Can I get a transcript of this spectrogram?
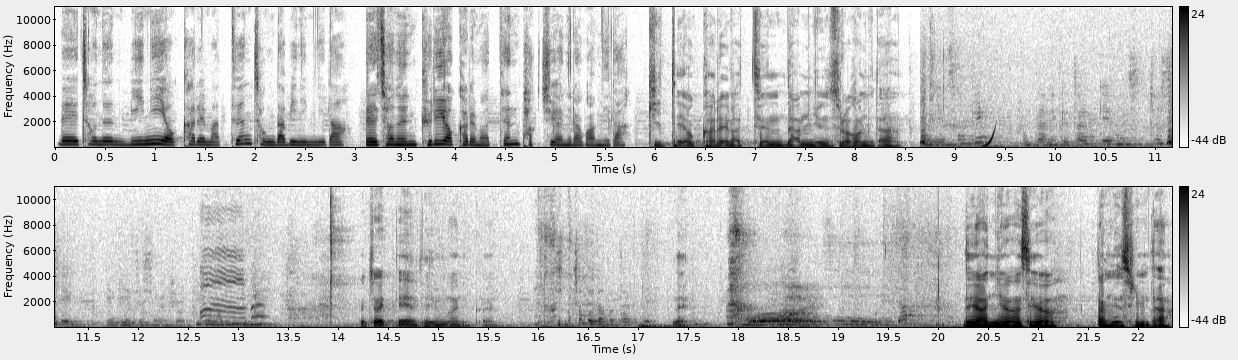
네, 저는 미니 역할을 맡은 정다빈입니다. 네, 저는 규리 역할을 맡은 박주연이라고 합니다. 기태 역할을 맡은 남윤수라고 합니다. 본인 소개 간단히 이렇게 짧게 한 10초씩 얘기해 주시면 좋을 것 같아요. 짧게 해도 되는 거 아닐까요? 10초보다 더 짧게. 네. 네, 안녕하세요. 남윤수입니다.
